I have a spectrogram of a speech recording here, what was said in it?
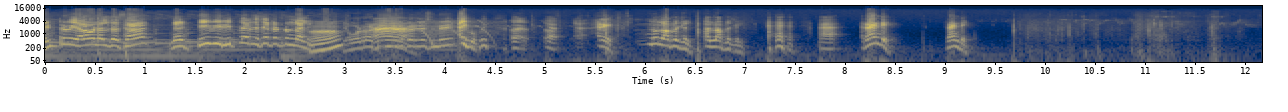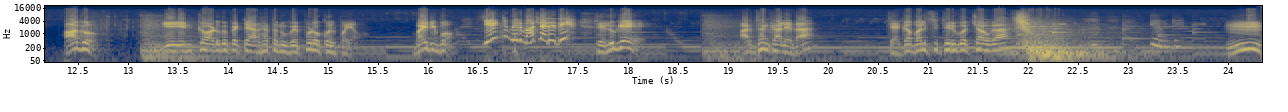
ఇంటర్వ్యూ ఎలా ఉండాలి తెలుసా? నేను టీవీ రిపేర్ చేసేటట్టు ఉండాలి. ఆ? ఆ. అయ్యో, ఆ, ఆ, అరే నువ్వు లోపలికి వెళ్ళి. ఆ, లోపలికి వెళ్ళి. ఆ, రండి రండి. ఆగు. ఈ ఇంట్లో అడుగు పెట్టే అర్హత నువ్వెప్పుడో కోల్పోయావు. బయటికి పో. ఏంటి మీరు మాట్లాడేది? తెలుగే. అర్థం కాలేదా? తెగ బలిసి తిరిగొచ్చావుగా. ఏమండి? మ్మ్.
